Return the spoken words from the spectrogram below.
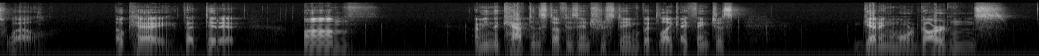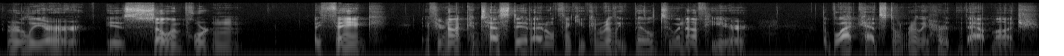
Swell. Okay, that did it. Um, I mean, the captain stuff is interesting, but like, I think just getting more gardens earlier is so important. I think if you're not contested, I don't think you can really build to enough here. The black cats don't really hurt that much.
